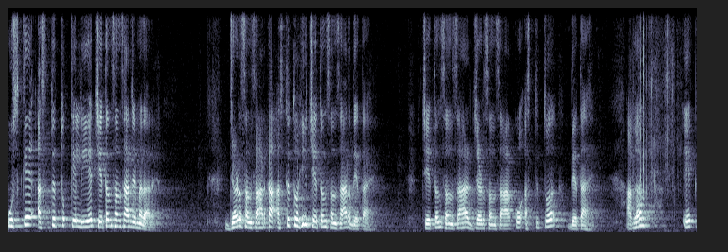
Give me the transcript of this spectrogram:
उसके अस्तित्व के लिए चेतन संसार जिम्मेदार है। जड़ संसार का अस्तित्व ही चेतन संसार देता है। चेतन संसार जड़ संसार को अस्तित्व देता है। अगर एक,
